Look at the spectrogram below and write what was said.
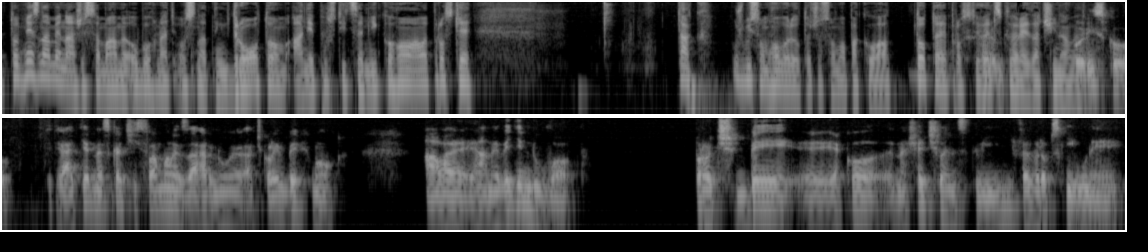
to neznamená, že sa máme obohnať osnatným drôtom a nepustiť sem nikoho, ale proste tak, už by som hovoril to, čo som opakoval. Toto je proste vec, ktorej začíname. Borisku, já tě dneska číslama nezahrnu, ačkoliv bych mohl, ale já nevidím důvod, proč by eh, jako naše členství v Evropské unii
